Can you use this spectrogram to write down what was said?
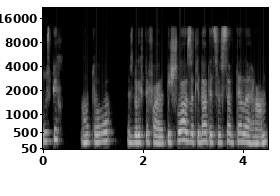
успіх, готово зберегти файли. Пішла закидати це все в Телеграм.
